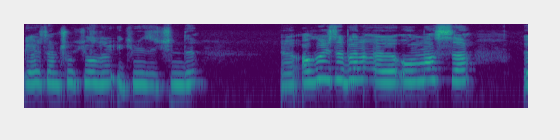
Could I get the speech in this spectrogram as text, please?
gerçekten çok iyi olur ikimiz için de. E, arkadaşlar ben e, olmazsa e,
